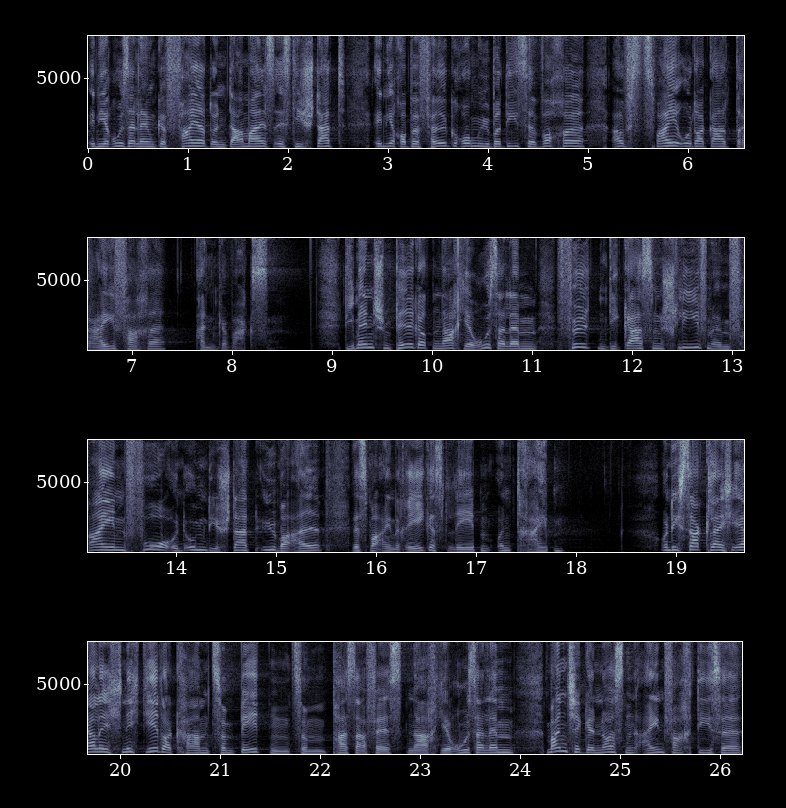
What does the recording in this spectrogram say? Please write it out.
in Jerusalem gefeiert und damals ist die Stadt in ihrer Bevölkerung über diese Woche aufs zwei- oder gar dreifache angewachsen. Die Menschen pilgerten nach Jerusalem, füllten die Gassen, schliefen im Freien vor und um die Stadt überall. Es war ein reges Leben und Treiben. Und ich sage gleich ehrlich, nicht jeder kam zum Beten zum Passafest nach Jerusalem. Manche genossen einfach diese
